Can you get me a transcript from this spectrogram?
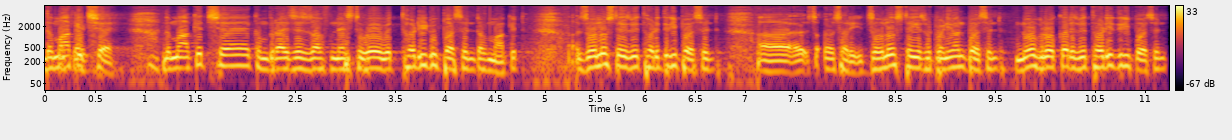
The market share. The market share comprises of Nestaway with 32% of market. Uh, Zolo stays with 33%. Uh, so- uh, sorry, Zolo stays with 21%. No Broker is with 33%.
